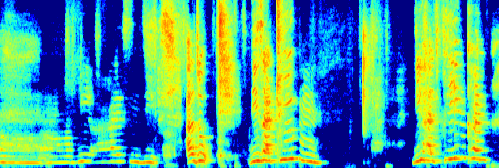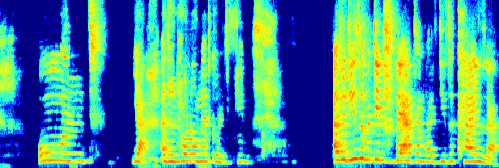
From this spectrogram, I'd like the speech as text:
äh, wie heißen die? Also dieser Typen, die halt fliegen können und ja, also in Hollow Knight können sie fliegen. Also diese mit den Schwertern, halt diese Kaiser.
